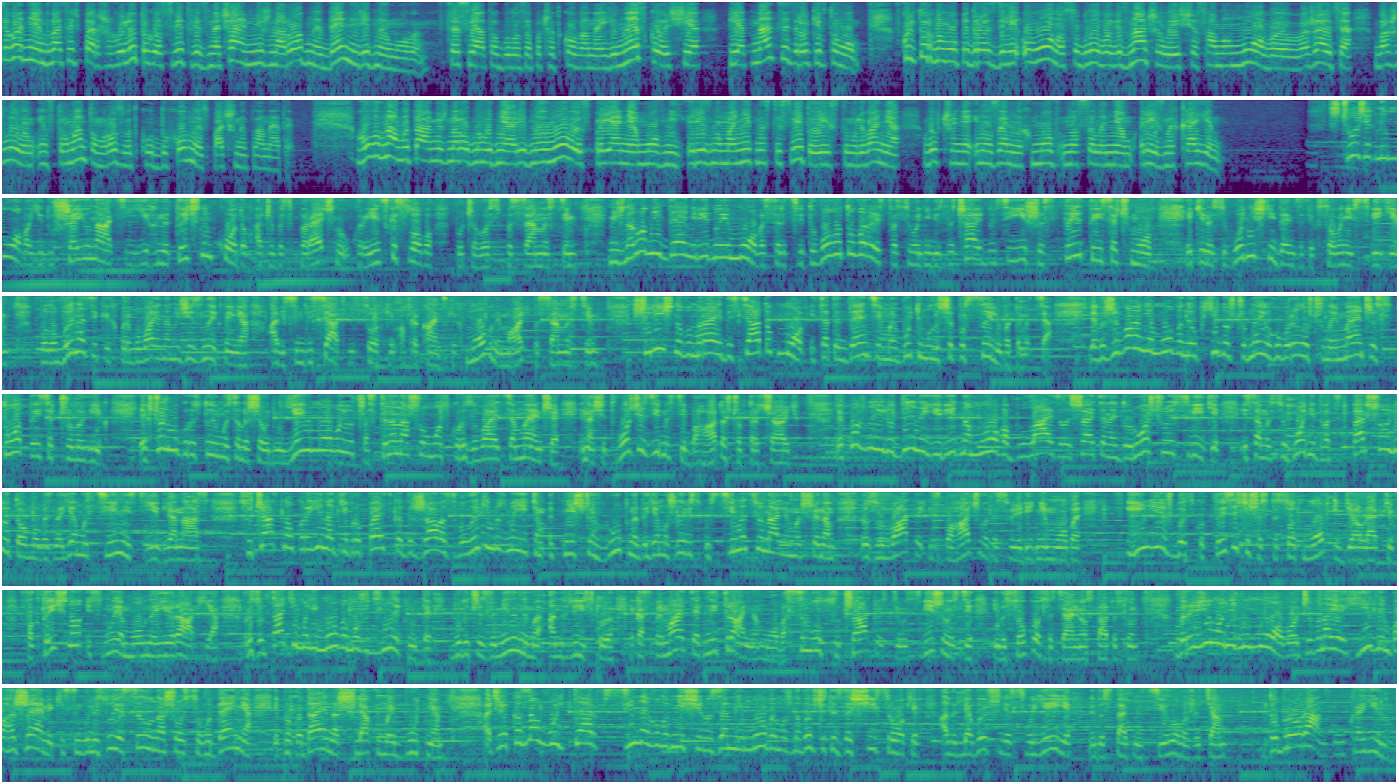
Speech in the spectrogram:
Сьогодні, 21 лютого, світ відзначає Міжнародний день рідної мови. Це свято було започатковане ЮНЕСКО ще 15 років тому. В культурному підрозділі ООН особливо відзначили, що саме мови вважаються важливим інструментом розвитку духовної спадщини планети. Головна мета Міжнародного дня рідної мови – сприяння мовній різноманітності світу і стимулювання вивчення іноземних мов населенням різних країн. Що ж як не мова є душею нації, її генетичним кодом, адже безперечно українське слово почалось з писемності. Міжнародний день рідної мови серед світового товариства сьогодні відзначають носії шести тисяч мов, які на сьогоднішній день зафіксовані в світі. Половина з яких перебуває на межі зникнення, а 80% африканських мов не мають писемності. Щорічно вимирає десяток мов, і ця тенденція в майбутньому лише посилюватиметься. Для виживання мови необхідно, щоб нею говорило щонайменше 100 тисяч чоловік. Якщо ж ми користуємося лише однією мовою, частина нашого мозку розвивається менше, і наші творчі здібності багато що втрачають. Для кожної людини її рідна мова була і залишається найдорожчою у світі. І саме сьогодні, 21 лютого, ми визнаємо цінність її для нас. Сучасна Україна, як європейська держава з великим розмаїттям етнічних груп, надає можливість усім національним меншинам розвивати і збагачувати свої рідні мови. В Індії ж близько 1600 мов і діалектів. Фактично існує мовна ієрархія. В результаті малі мови можуть зникнути, будучи заміненими англійською, яка сприймається як нейтральна мова, символ сучасності, освіченості і високого соціального статусу. Бережімо рідну мову, адже вона є гідним багажем, який символізує силу нашого сьогодення і прокладає наш шлях у майбутнє. Адже як казав Вольтер, всі найголовніші іноземні мови можна вивчити за 6 років, але для вивчення своєї недостатньо цілого життя. Доброго ранку, Україно!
